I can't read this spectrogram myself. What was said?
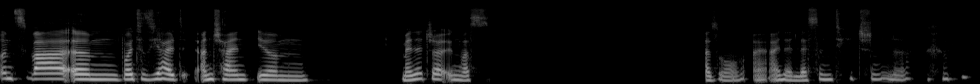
Und zwar, ähm, wollte sie halt anscheinend ihrem Manager irgendwas also, ei eine Lesson teachen, ne?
